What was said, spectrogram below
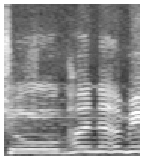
शोभनमे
